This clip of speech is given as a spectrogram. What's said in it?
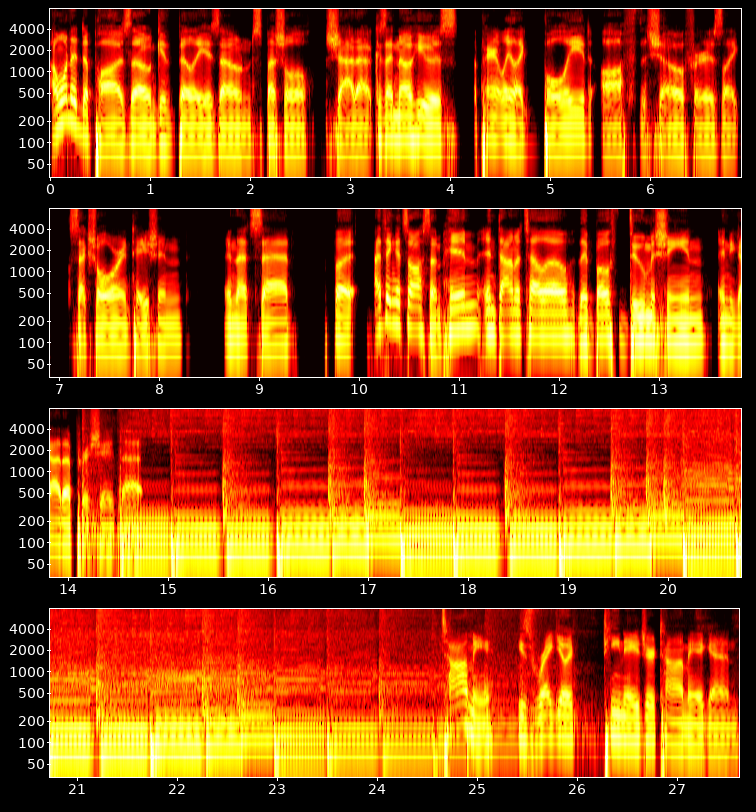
I wanted to pause though and give Billy his own special shout out because I know he was apparently like bullied off the show for his like sexual orientation, and that's sad. But I think it's awesome. Him and Donatello, they both do machine, and you got to appreciate that. Tommy, he's regular teenager Tommy again,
